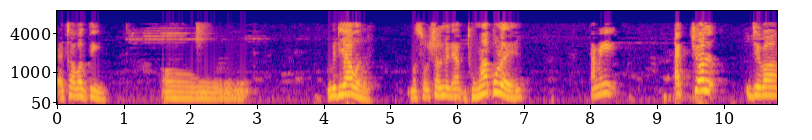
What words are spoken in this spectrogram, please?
याच्यावरती मीडियावर मग सोशल मीडियात धुमाकूळ आहे. आम्ही ऍक्च्युअल जेव्हा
